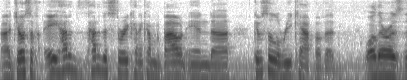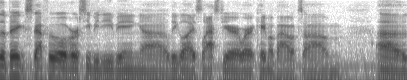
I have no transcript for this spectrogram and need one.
Uh, Joseph, a how did how did this story kind of come about? And uh, give us a little recap of it. Well, there was the big snafu over CBD being uh, legalized last year, where it came about. Um, uh,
